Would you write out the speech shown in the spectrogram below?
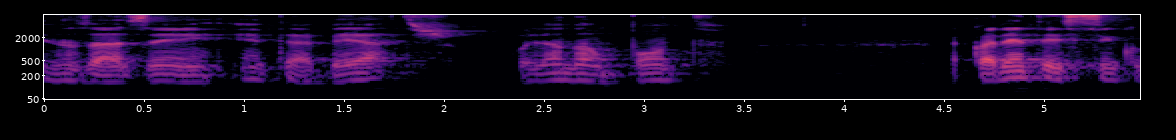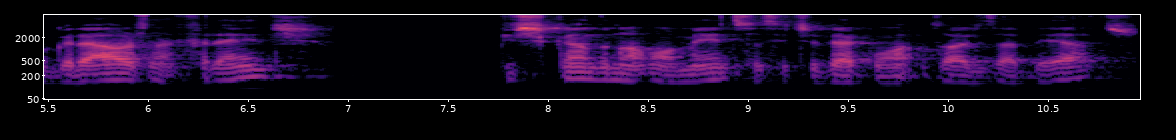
e no zazen entreabertos, olhando a um ponto a 45 graus na frente, piscando normalmente se você estiver com os olhos abertos.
